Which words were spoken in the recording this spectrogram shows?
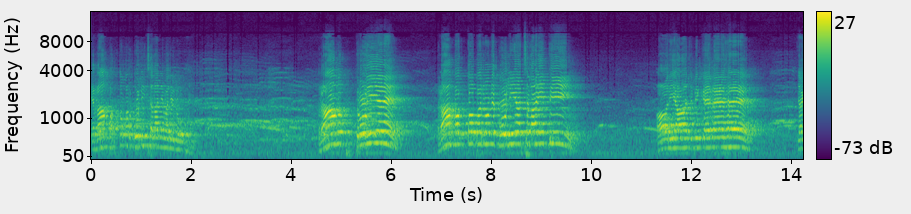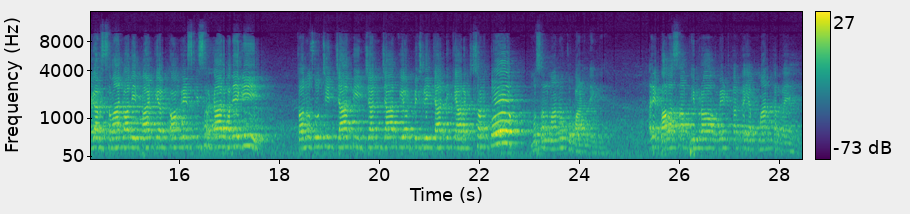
ये राम भक्तों पर गोली चलाने वाले लोग हैं। राम द्रोही है। राम भक्तों पर उन्होंने गोलियाँ चलाई थी। और ये आज भी कह रहे हैं कि अगर समाजवादी पार्टी और कांग्रेस की सरकार बनेगी तो अनुसूचित जाति, जनजाति और पिछड़ी जाति के आरक्षण को मुसलमानों को बांट देंगे। अरे बाबा साहब भीमराव अंबेडकर का अपमान कर रहे हैं।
